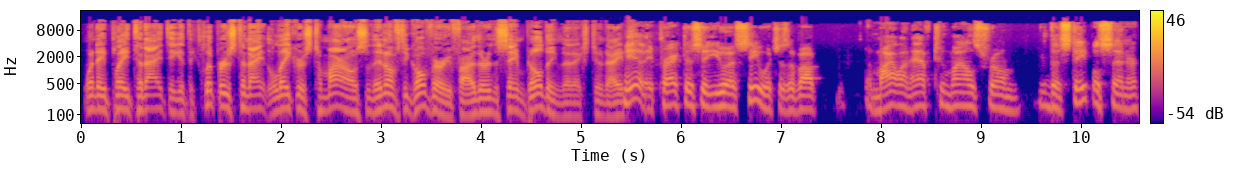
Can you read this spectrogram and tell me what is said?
when they play tonight, they get the Clippers tonight and the Lakers tomorrow, so they don't have to go very far. They're in the same building the next two nights. Yeah, they practice at USC, which is about a mile and a half, two miles from the Staples Center.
